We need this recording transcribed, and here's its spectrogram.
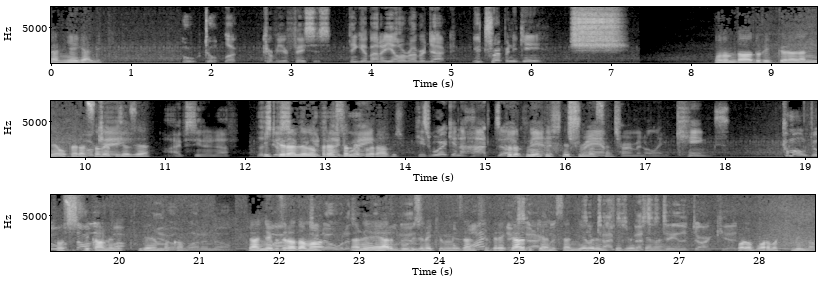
Ben niye geldik? Oh, don't look. Cover your faces. Think about a yellow rubber duck. You tripping again? Shh. Oğlum daha dur ilk görevden ne operasyon Okay. yapacağız ya. İlk görevden operasyon mu yapılır abicim? Durup neyin peşindesin lan sen? terminal in Kings. Come on, dude. What's all Sosisli that kamyonet. about? Gidelim bakalım. Yani ne güzel adama yani eğer bu bizim ekibimizdense direkt derdik yani sen niye böyle bir şey diyorsun ya. Bu arada bu araba kimin lan?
